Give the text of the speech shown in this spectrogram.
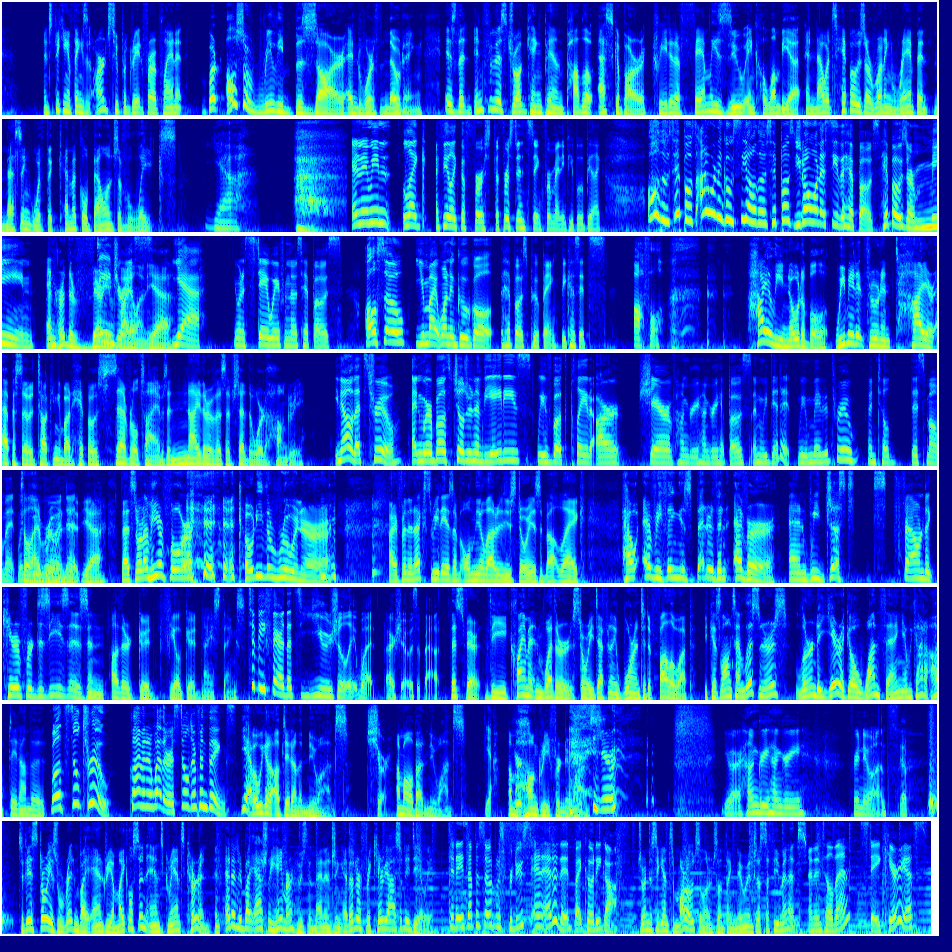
And speaking of things that aren't super great for our planet, but also really bizarre and worth noting, is that infamous drug kingpin Pablo Escobar created a family zoo in Colombia, and now its hippos are running rampant, messing with the chemical balance of lakes. Yeah. and I mean, like, I feel like the first the first instinct for many people would be like, all those hippos, I want to go see all those hippos. You don't want to see the hippos. Hippos are mean I've heard they're very dangerous. violent. Yeah. Yeah. You want to stay away from those hippos. Also, you might want to Google hippos pooping because it's awful. Highly notable. We made it through an entire episode talking about hippos several times, and neither of us have said the word hungry. No, that's true. And we're both children of the 80s. We've both played our share of Hungry Hungry Hippos, and we did it. We made it through until this moment when Till I ruined it. Yeah. That's what I'm here for. Cody the Ruiner. All right. For the next three days, I'm only allowed to do stories about like how everything is better than ever. And we just found a cure for diseases and other good, feel good, nice things. To be fair, that's usually what our show is about. That's fair. The climate and weather story definitely warranted a follow up because longtime listeners learned a year ago one thing and we got to update on the. Well, it's still true. Climate and weather are still different things. Yeah, but we got to update on the nuance. Sure. I'm all about nuance. Yeah. I'm hungry for nuance. You're you are hungry, hungry for nuance. Yep. Today's stories were written by Andrea Michelson and Grant Currin and edited by Ashley Hamer, who's the managing editor for Curiosity Daily. Today's episode was produced and edited by Cody Gough. Join us again tomorrow to learn something new in just a few minutes. And until then, stay curious.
